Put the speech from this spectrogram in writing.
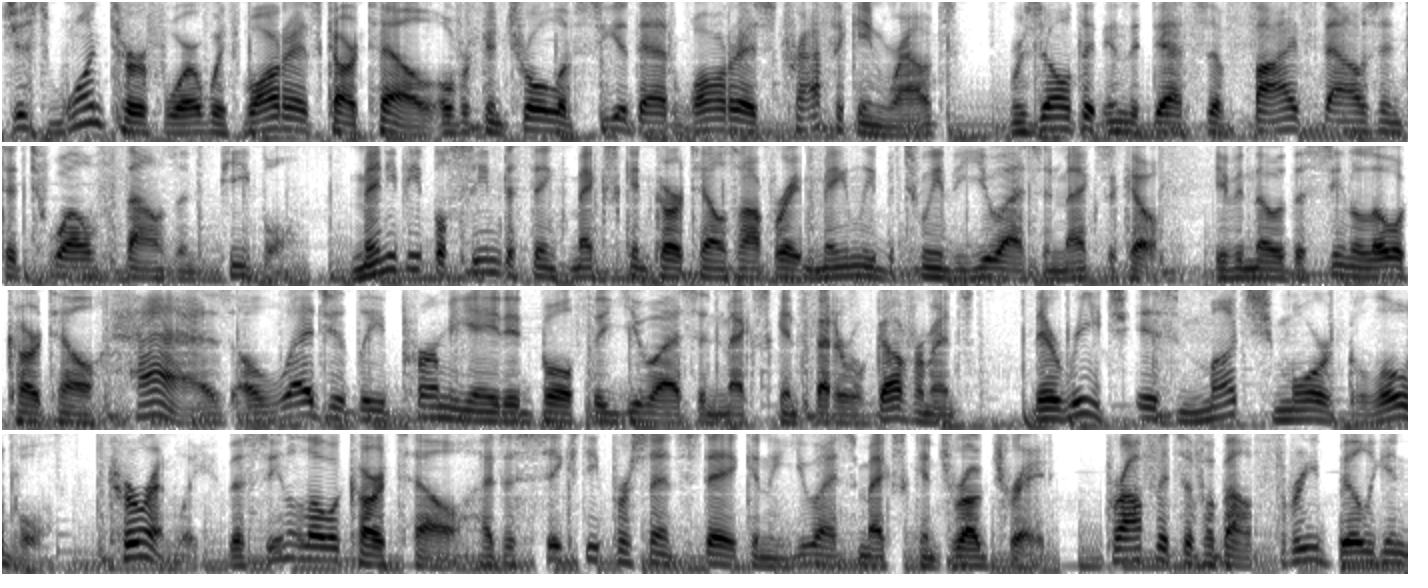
Just one turf war with Juarez cartel over control of Ciudad Juarez trafficking routes resulted in the deaths of 5,000 to 12,000 people. Many people seem to think Mexican cartels operate mainly between the US and Mexico, even though the Sinaloa cartel has allegedly permeated both the US and Mexican federal governments. Their reach is much more global. Currently, the Sinaloa cartel has a 60% stake in the US-Mexican drug trade, profits of about $3 billion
